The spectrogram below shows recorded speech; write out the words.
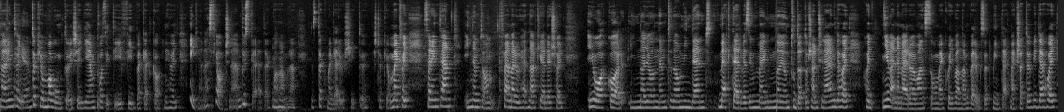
mert hogy tök jó magunktól is egy ilyen pozitív feedbacket kapni, hogy igen, ezt jól csinálom, büszke lehetek mhm. magamra. Uh-huh. Ez tök megerősítő, és tök jó. Meg, hogy szerintem, így nem tudom, felmerülhetne a kérdés, hogy jó, akkor így nagyon nem tudom, mindent megtervezünk, meg nagyon tudatosan csinálunk, de hogy, hogy nyilván nem erről van szó, meg hogy vannak berögzött minták, meg stb., de hogy,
